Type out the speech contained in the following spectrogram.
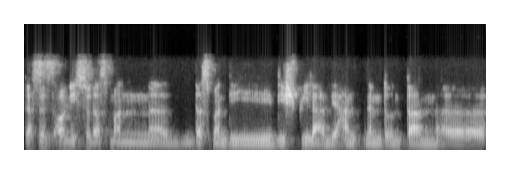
das ist auch nicht so, dass man, äh, dass man die, die Spieler an die Hand nimmt und dann äh,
